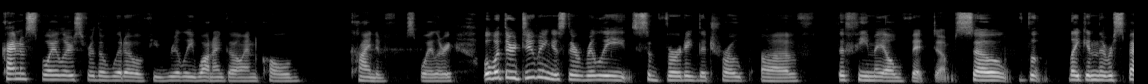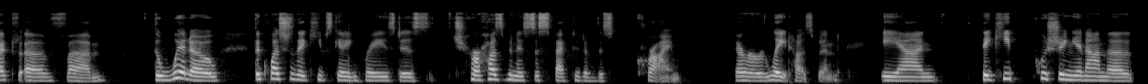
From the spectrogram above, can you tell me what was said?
kind of spoilers for the widow if you really want to go in cold, kind of spoilery. But what they're doing is they're really subverting the trope of the female victim. So the like in the respect of um, the widow, the question that keeps getting raised is her husband is suspected of this crime, her late husband, and they keep pushing in on the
